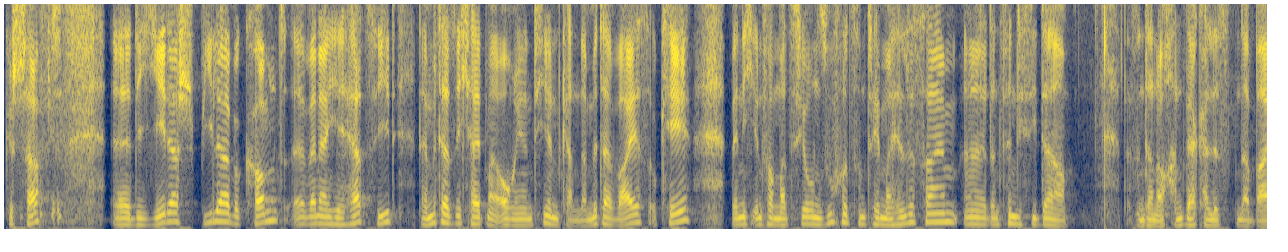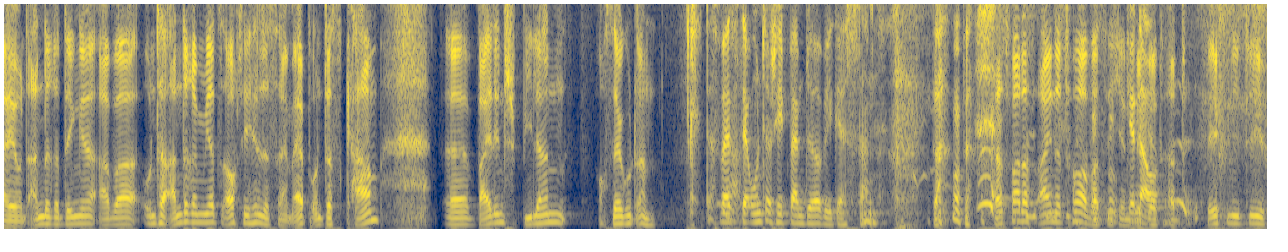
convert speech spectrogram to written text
geschafft, äh, die jeder Spieler bekommt, äh, wenn er hierher zieht, damit er sich halt mal orientieren kann, damit er weiß, okay, wenn ich Informationen suche zum Thema Hildesheim, äh, dann finde ich sie da. Da sind dann auch Handwerkerlisten dabei und andere Dinge, aber unter anderem jetzt auch die Hildesheim-App. Und das kam äh, bei den Spielern auch sehr gut an. Das war jetzt der Unterschied beim Derby gestern. Da, da, das war das eine Tor, was sich entwickelt genau. hat. Definitiv.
